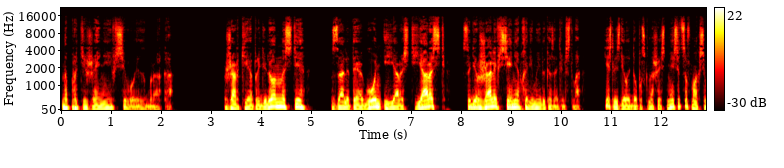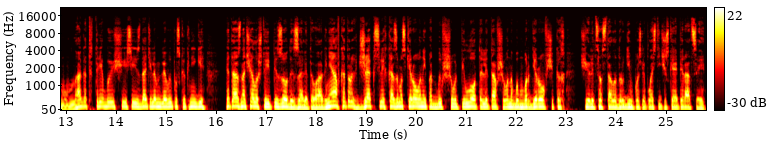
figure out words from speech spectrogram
на протяжении всего их брака. Жаркие определенности, залитый огонь и ярость-ярость содержали все необходимые доказательства. Если сделать допуск на шесть месяцев, максимум на год, требующиеся издателем для выпуска книги, это означало, что эпизоды «Залитого огня», в которых Джек, слегка замаскированный под бывшего пилота, летавшего на бомбардировщиках, чье лицо стало другим после пластической операции,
